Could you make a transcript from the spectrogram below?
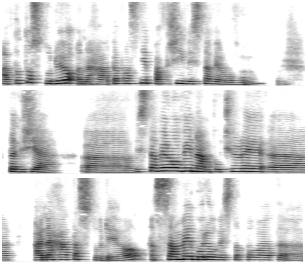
a toto studio Anahata vlastně patří Vystavilovu. Takže Vystavilovi nám počili Anahata Studio a sami budou vystupovat eh,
